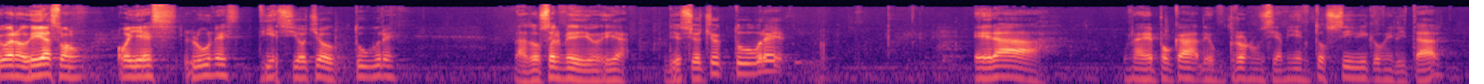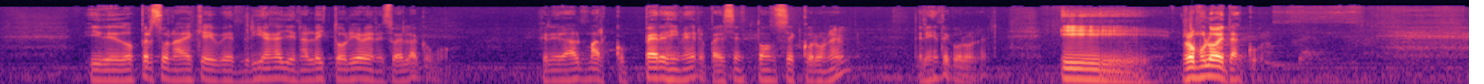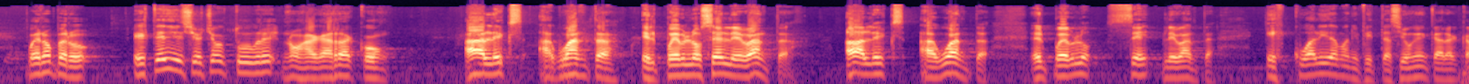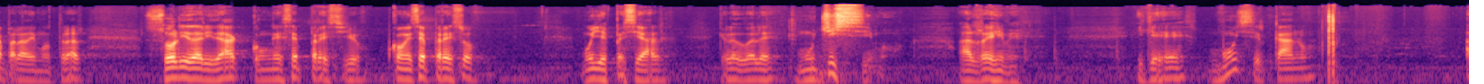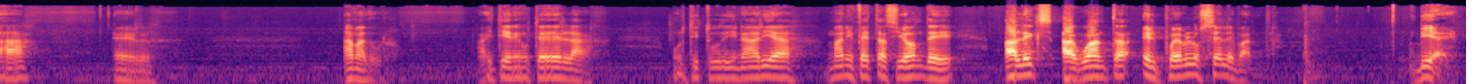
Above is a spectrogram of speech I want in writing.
Muy buenos días, hoy es lunes 18 de octubre, las 12 del mediodía. 18 de octubre era una época de un pronunciamiento cívico-militar y de dos personajes que vendrían a llenar la historia de Venezuela como general Marco Pérez Jiménez, para ese entonces coronel, teniente coronel, y Rómulo Betancourt. Bueno, pero este 18 de octubre nos agarra con Alex aguanta, el pueblo se levanta. Alex aguanta, el pueblo se levanta. Escuálida manifestación en Caracas para demostrar solidaridad con ese precio, con ese preso muy especial que le duele muchísimo al régimen y que es muy cercano a el, a Maduro. Ahí tienen ustedes la multitudinaria manifestación de Alex aguanta, el pueblo se levanta. Bien.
